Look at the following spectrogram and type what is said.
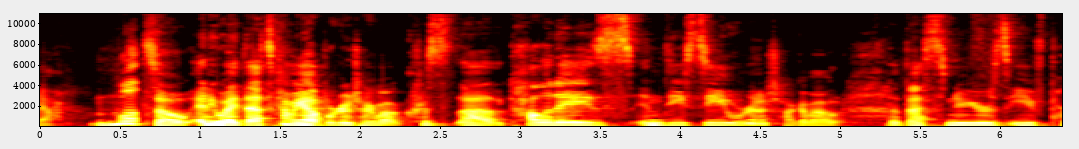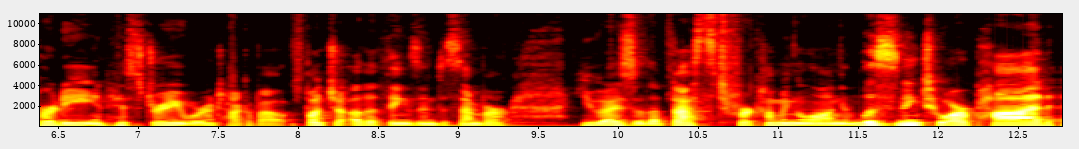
Yeah. Mhm. Well- so anyway, that's coming up. We're going to talk about Chris, uh, holidays in DC. We're going to talk about the best New Year's Eve party in history. We're going to talk about a bunch of other things in December. You guys are the best for coming along and listening to our pod.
